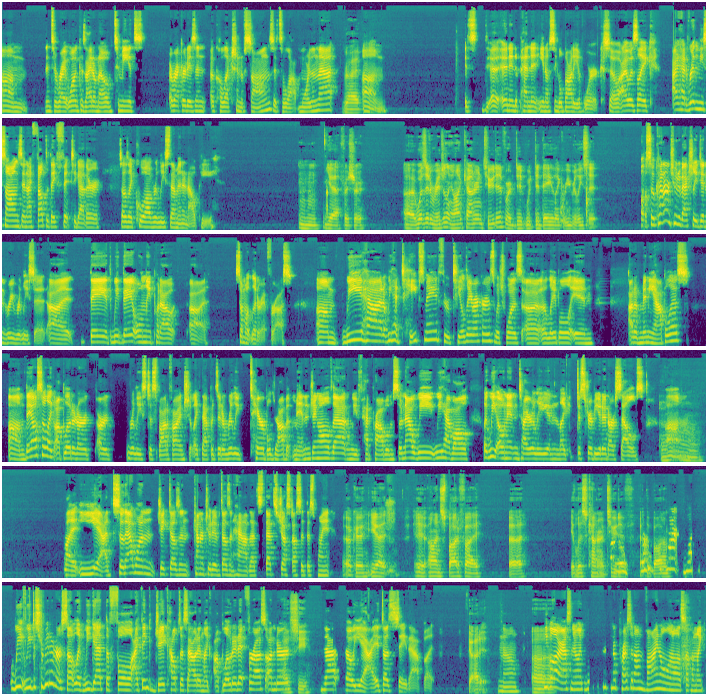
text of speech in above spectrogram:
um, and to write one because I don't know. To me, it's a record isn't a collection of songs; it's a lot more than that. Right. Um, it's an independent, you know, single body of work. So I was like, I had written these songs and I felt that they fit together. So I was like, cool, I'll release them in an LP. Mm-hmm. Yeah, for sure. Uh, was it originally on Counterintuitive, or did did they like re-release it? Oh, so Counterintuitive actually didn't re-release it. Uh, they we they only put out uh, somewhat literate for us. Um, we had we had tapes made through Teal Day Records, which was a, a label in out of Minneapolis. Um, they also like uploaded our our release to Spotify and shit like that, but did a really terrible job at managing all of that, and we've had problems. So now we we have all like we own it entirely and like distribute it ourselves. Um, oh. But yeah, so that one Jake doesn't counterintuitive doesn't have. That's that's just us at this point. Okay, yeah, it, on Spotify, uh, it lists counterintuitive oh, at the bottom. we we distributed ourselves like we get the full i think jake helped us out and like uploaded it for us under I see. that so yeah it does say that but Got it. no Uh, people are asking they're like you gonna press it on vinyl and all that stuff i'm like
